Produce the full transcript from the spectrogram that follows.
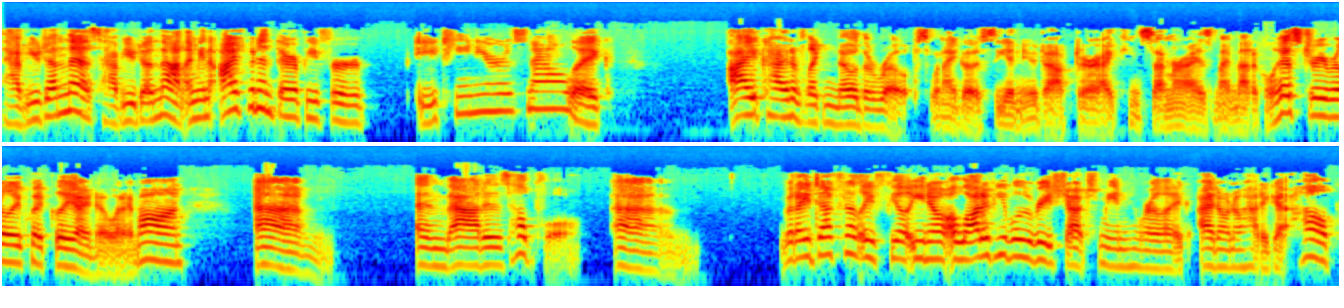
have you done this? Have you done that? I mean, I've been in therapy for 18 years now. Like, I kind of like know the ropes when I go see a new doctor. I can summarize my medical history really quickly. I know what I'm on. Um, and that is helpful. Um, but I definitely feel, you know, a lot of people who reached out to me and who were like, I don't know how to get help.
